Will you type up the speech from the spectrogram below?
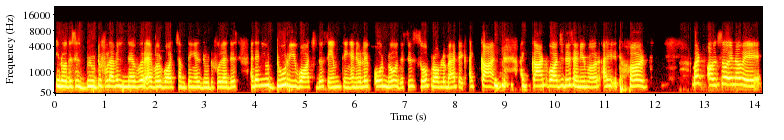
you know this is beautiful. I will never ever watch something as beautiful as this. And then you do rewatch the same thing and you're like oh no this is so problematic. I can't. I can't watch this anymore. I it hurts. But also in a way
